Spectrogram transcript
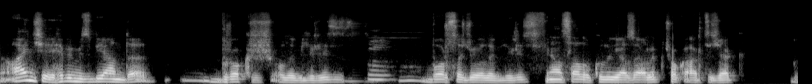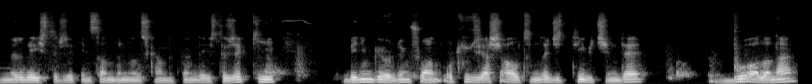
Aynı şey hepimiz bir anda broker olabiliriz, borsacı olabiliriz. Finansal okulu yazarlık çok artacak. Bunları değiştirecek, insanların alışkanlıklarını değiştirecek ki benim gördüğüm şu an 30 yaş altında ciddi biçimde bu alana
